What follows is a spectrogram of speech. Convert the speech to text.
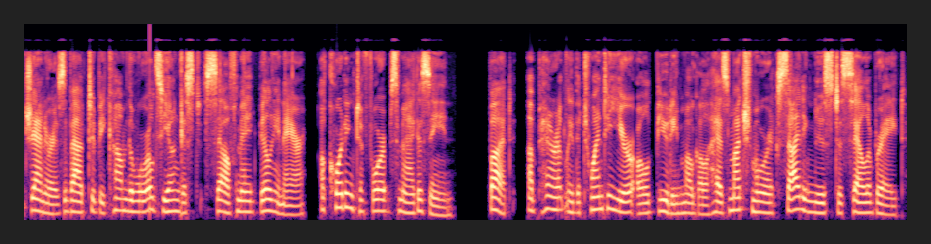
Jenner is about to become the world's youngest self-made billionaire, according to Forbes magazine. But, apparently the 20-year-old beauty mogul has much more exciting news to celebrate.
